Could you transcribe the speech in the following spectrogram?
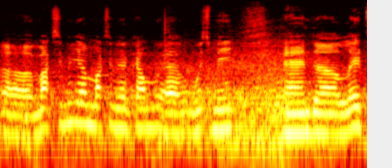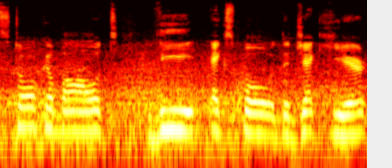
uh, Maximilian. Maximilian, come uh, with me, and uh, let's talk about the expo, the JEC here.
